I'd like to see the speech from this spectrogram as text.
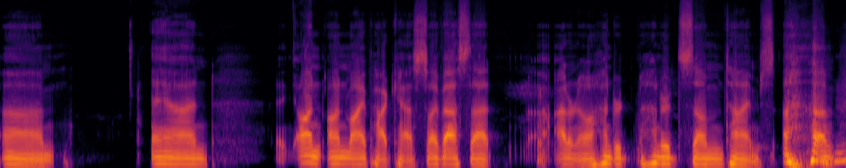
Um, and on, on my podcast, so I've asked that, I don't know, a hundred hundred some times. Um, Mhm.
